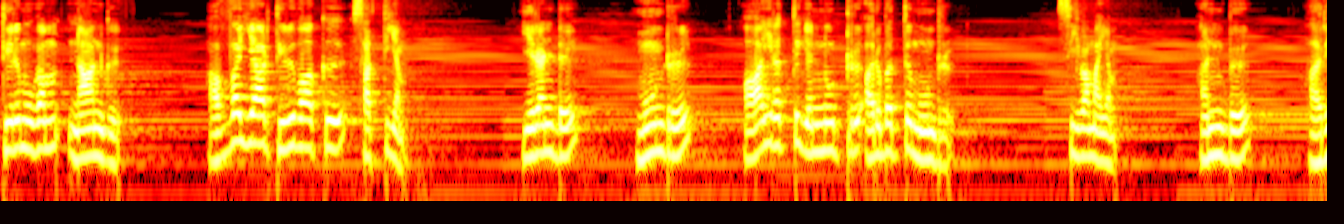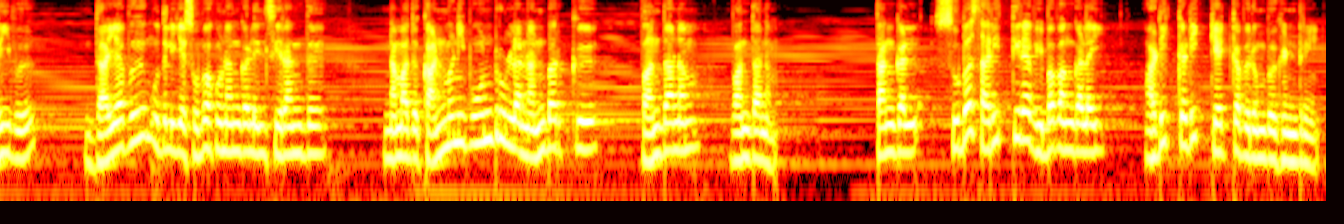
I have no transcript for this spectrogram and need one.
திருமுகம் நான்கு. ஔவையார் திருவாக்கு சத்தியம். இரண்டு மூன்று ஆயிரத்து எண்ணூற்று அறுபத்து மூன்று. சிவமயம். அன்பு அறிவு தயவு முதலிய சுபகுணங்களில் சிறந்து நமது கண்மணி போன்றுள்ள நண்பர்க்கு வந்தனம் வந்தனம். தங்கள் சுபசரித்திர விபவங்களை அடிக்கடி கேட்க விரும்புகின்றேன்.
